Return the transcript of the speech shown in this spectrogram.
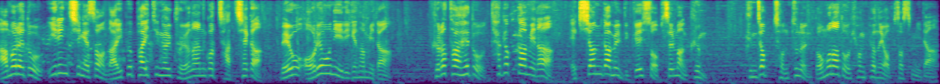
아무래도 1인칭에서 나이프 파이팅을 구현하는 것 자체가 매우 어려운 일이긴 합니다. 그렇다 해도 타격감이나 액션감을 느낄 수 없을 만큼 근접 전투는 너무나도 형편에 없었습니다.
